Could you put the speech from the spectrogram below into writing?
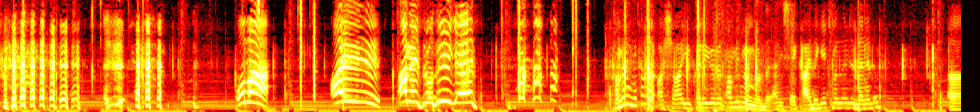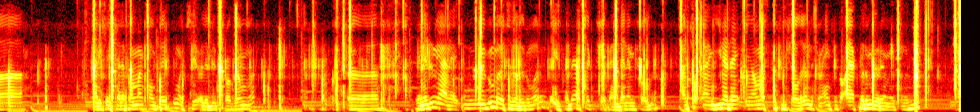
Oba! Ay! James Rodriguez! Kamera ne kadar aşağı yukarı görüyor tam bilmiyorum burada. Yani şey kayda geçmeden önce denedim. Ee, hani şey telefondan kontrol ettim açıyı. Öyle bir programım var. Ee, denedim yani. Uygun bir açıdadır umarım. Değilse de yapacak bir şey yok. Yani denemiş oldum. Yani çok yani yine de inanılmaz kötü bir şey olacağını düşünüyorum. En kötü ayaklarımı göremiyorsunuz. Ee,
